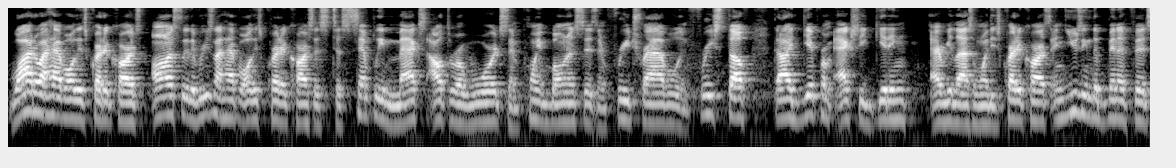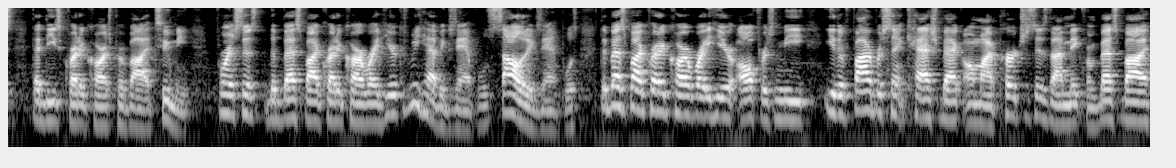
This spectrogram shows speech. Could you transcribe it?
Why do I have all these credit cards? Honestly, the reason I have all these credit cards is to simply max out the rewards and point bonuses and free travel and free stuff that I get from actually getting every last one of these credit cards and using the benefits that these credit cards provide to me. For instance, the Best Buy credit card right here, because we have examples, solid examples. The Best Buy credit card right here offers me either 5% cash back on my purchases that I make from Best Buy,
